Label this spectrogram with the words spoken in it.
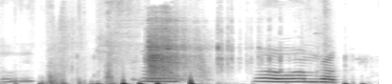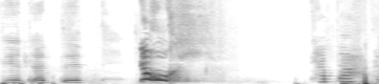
So, no, I'm not good at this. No! Kappa, I.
